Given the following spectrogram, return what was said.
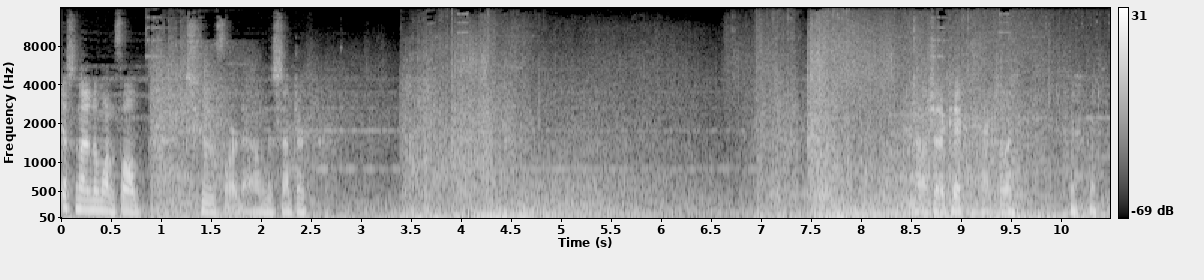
Guessing I don't want to fall too far down the center. No, I should have kicked, actually.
